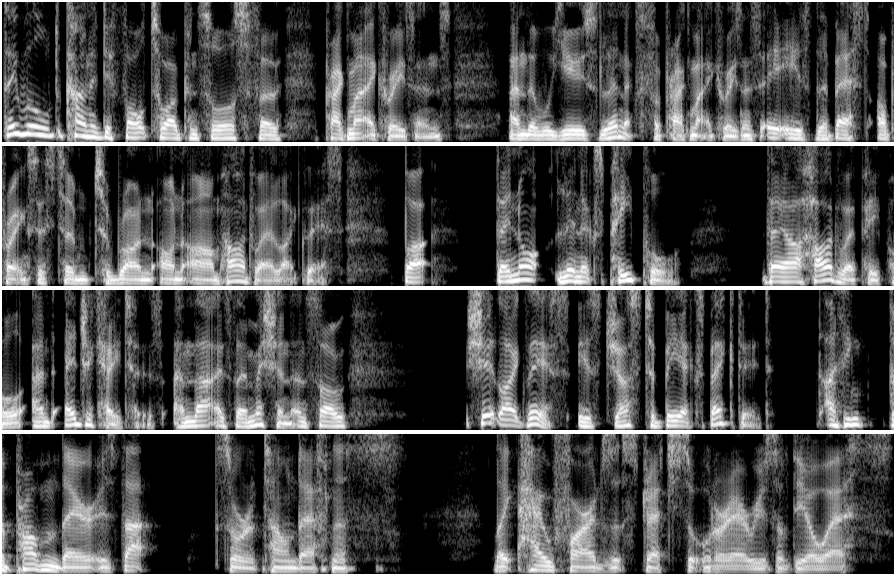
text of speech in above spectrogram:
They will kind of default to open source for pragmatic reasons and they will use Linux for pragmatic reasons. It is the best operating system to run on ARM hardware like this. But they're not Linux people. They are hardware people and educators, and that is their mission. And so shit like this is just to be expected. I think the problem there is that sort of tone deafness. Like, how far does it stretch to other areas of the OS,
